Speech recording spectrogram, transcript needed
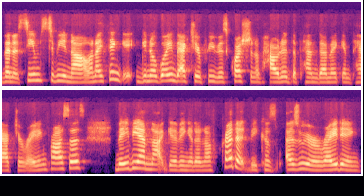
than it seems to be now. And I think you know, going back to your previous question of how did the pandemic impact your writing process, maybe I'm not giving it enough credit because as we were writing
